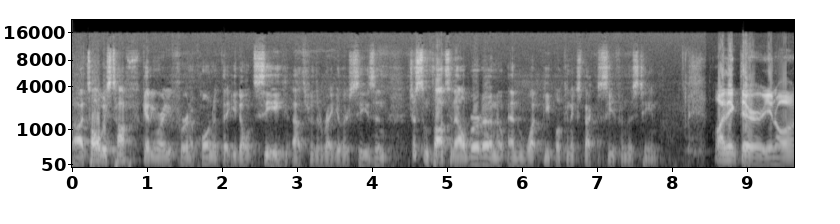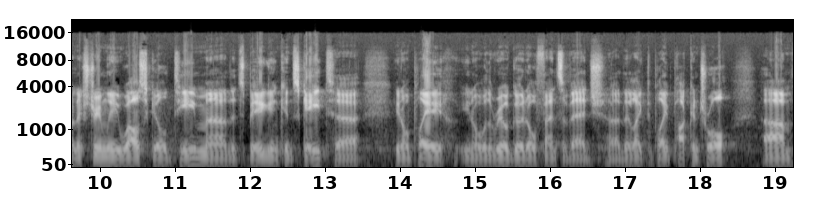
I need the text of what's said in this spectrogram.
Uh, it's always tough getting ready for an opponent that you don't see uh, through the regular season. Just some thoughts on Alberta and, and what people can expect to see from this team. Well, I think they're you know an extremely well skilled team uh, that's big and can skate. Uh, you know, play you know with a real good offensive edge. Uh, they like to play puck control. Um,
